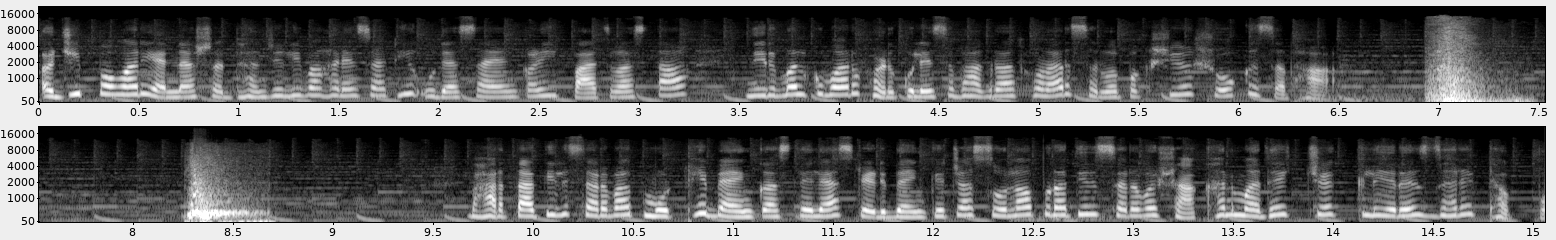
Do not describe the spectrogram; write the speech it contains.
अजित पवार यांना श्रद्धांजली वाहण्यासाठी उद्या सायंकाळी पाच वाजता निर्मलकुमार फडकुले सभागृहात होणार सर्वपक्षीय शोकसभा. भारतातील सर्वात मोठी बँक असलेल्या स्टेट बँकेच्या सोलापुरातील सर्व शाखांमध्ये चेक क्लिअरन्स झाले ठप्प.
